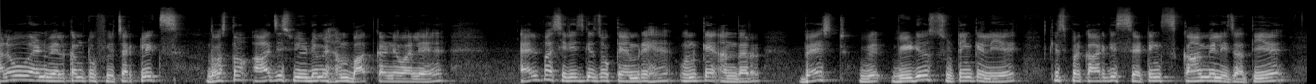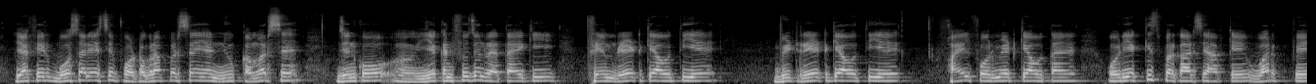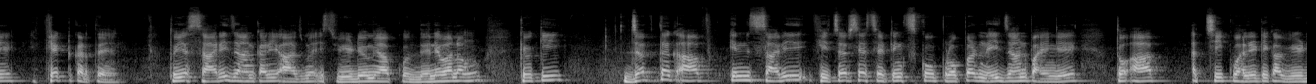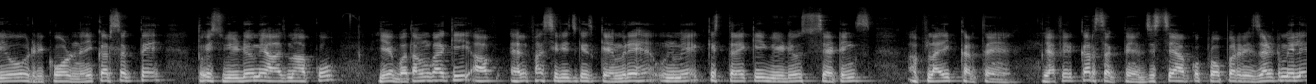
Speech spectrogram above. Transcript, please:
Hello and welcome to Future Clicks दोस्तों, आज इस वीडियो में हम बात करने वाले हैं एल्फा सीरीज़ के जो कैमरे हैं, उनके अंदर बेस्ट वीडियो शूटिंग के लिए किस प्रकार की सेटिंग्स काम में ली जाती है, या फिर बहुत सारे ऐसे फोटोग्राफर्स हैं या न्यू कमर्स हैं, जिनको ये कन्फ्यूज़न रहता है कि फ्रेम रेट क्या होती है बिट रेट क्या होती है फ़ाइल फॉर्मेट क्या होता है, और ये किस प्रकार से आपके वर्क पे इफ़ेक्ट करते हैं। तो ये सारी जानकारी आज मैं इस वीडियो में आपको देने वाला हूँ, क्योंकि जब तक आप इन सारी फीचर्स या सेटिंग्स को प्रॉपर नहीं जान पाएँगे तो आप अच्छी क्वालिटी का वीडियो रिकॉर्ड नहीं कर सकते। तो इस वीडियो में आज मैं आपको ये बताऊँगा कि आप एल्फा सीरीज़ के कैमरे हैं, उनमें किस तरह की वीडियो सेटिंग्स अप्लाई करते हैं या फिर कर सकते हैं, जिससे आपको प्रॉपर रिज़ल्ट मिले।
